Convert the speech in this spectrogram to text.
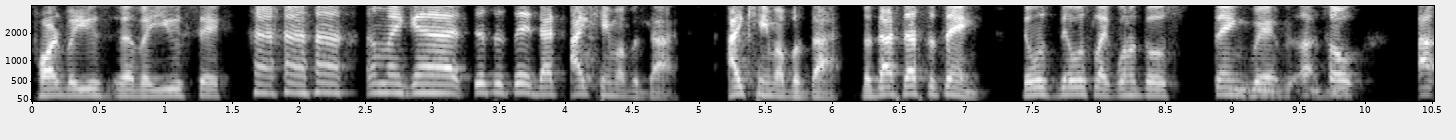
part where you where you say, ha, ha, ha, oh my god, this is it." That I came up with that. I came up with that. But that's that's the thing. There was there was like one of those thing mm-hmm. where uh, so uh,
